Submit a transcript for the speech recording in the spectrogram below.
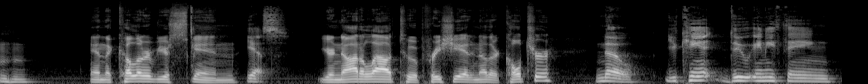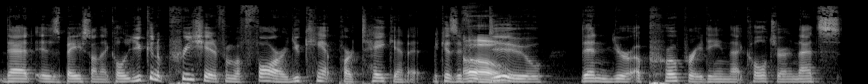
Mm-hmm. and the color of your skin, yes, you're not allowed to appreciate another culture. No, you can't do anything that is based on that culture. You can appreciate it from afar. You can't partake in it because if Oh. you do, then you're appropriating that culture, and that's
